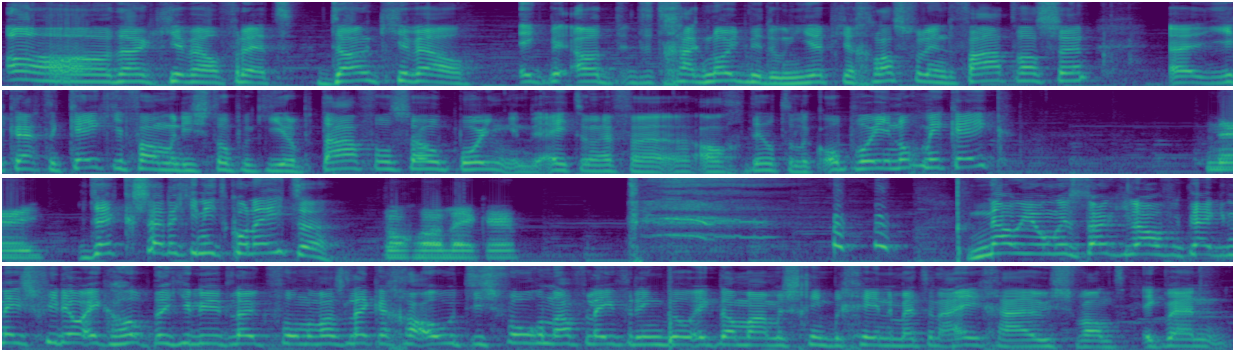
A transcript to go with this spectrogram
Oh, dankjewel, Fred. Dankjewel. Ik ben, oh, dit ga ik nooit meer doen. Hier heb je glas voor in de vaatwasser. Eh, je krijgt een cakeje van me, die stop ik hier op tafel zo. Boing, die eten we even eh, al gedeeltelijk op. Wil je nog meer cake? Nee, Jack zei dat je niet kon eten. Toch wel lekker. Nou jongens, dankjewel voor het kijken naar deze video. Ik hoop dat jullie het leuk vonden. Was lekker chaotisch. Volgende aflevering wil ik dan maar misschien beginnen met een eigen huis. Want ik ben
